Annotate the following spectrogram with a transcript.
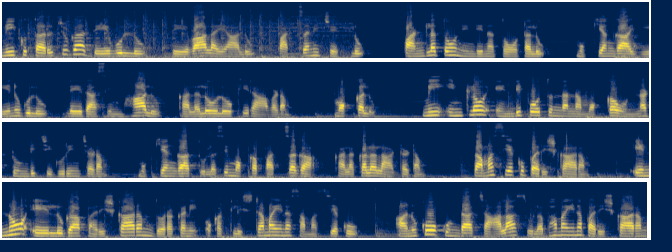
మీకు తరచుగా దేవుళ్ళు దేవాలయాలు పచ్చని చెట్లు పండ్లతో నిండిన తోటలు ముఖ్యంగా ఏనుగులు లేదా సింహాలు కలలోలోకి రావడం. మొక్కలు. మీ ఇంట్లో ఎండిపోతున్న మొక్క ఉన్నట్టుండి చిగురించడం. ముఖ్యంగా తులసి మొక్క పచ్చగా కలకలలాడటం. సమస్యకు పరిష్కారం. ఎన్నో ఏళ్ళుగా పరిష్కారం దొరకని ఒక క్లిష్టమైన సమస్యకు అనుకోకుండా చాలా సులభమైన పరిష్కారం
